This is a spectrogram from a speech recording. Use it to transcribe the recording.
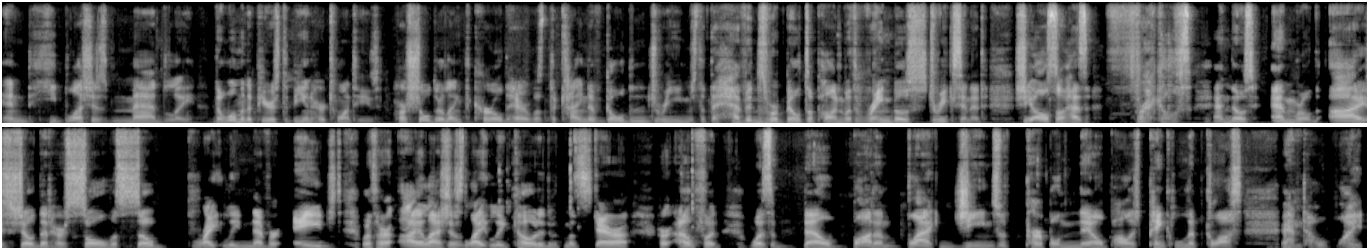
and he blushes madly. The woman appears to be in her twenties. Her shoulder length curled hair was the kind of golden dreams that the heavens were built upon with rainbow streaks in it. She also has freckles, and those emerald eyes showed that her soul was so brightly never aged, with her eyelashes lightly coated with mascara. Her outfit was bell bottom black jeans with purple nail polish, pink lip gloss, and a white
